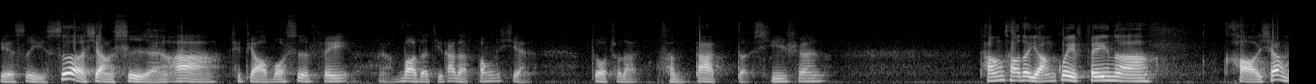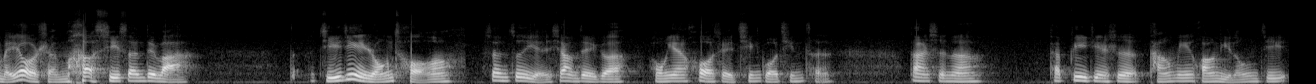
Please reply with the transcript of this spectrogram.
也是以色相示人啊，去挑拨是非啊，冒着极大的风险，做出了很大的牺牲。唐朝的杨贵妃呢，好像没有什么 牺牲，对吧？极尽荣宠，甚至也像这个红颜祸水、倾国倾城。但是呢，她毕竟是唐明皇李隆基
